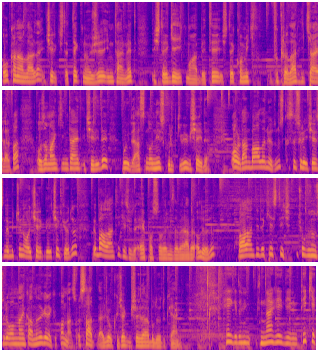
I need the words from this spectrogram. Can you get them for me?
o kanallardan içerik işte teknoloji, internet, işte geyik muhabbeti, işte komik fıkralar, hikayeler falan. O zamanki internet içeriği de buydu. Aslında o news grup gibi bir şeydi. Oradan bağlanıyordunuz. Kısa süre içerisinde bütün o içerikleri çekiyordu ve bağlantıyı kesiyordu. E-postalarınızla beraber alıyordu. Bağlantıyı da kestiği için çok uzun süre online kalmana gerek yok. Ondan sonra saatlerce okuyacak bir şeyler buluyorduk yani. Hey gidi günler hey diyelim. Peki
